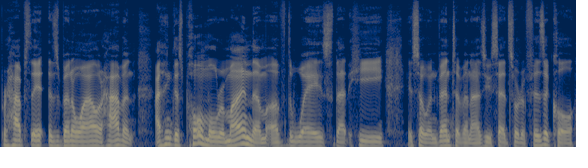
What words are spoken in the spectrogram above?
perhaps they, it's been a while or haven't. I think this poem will remind them of the ways that he is so inventive and, as you said, sort of physical,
